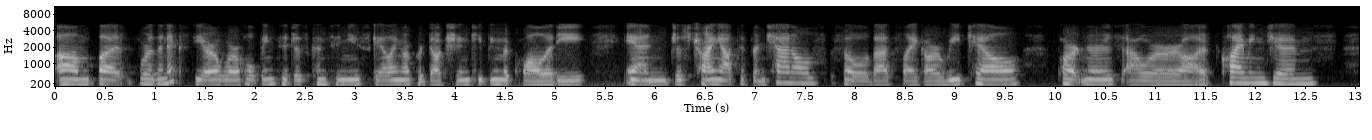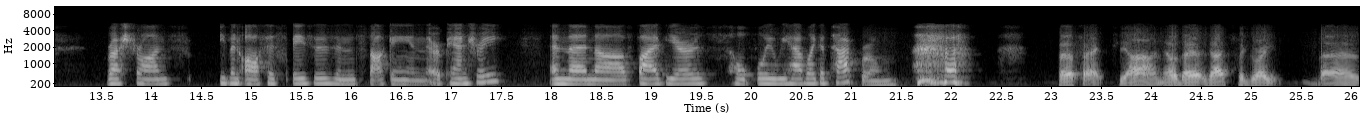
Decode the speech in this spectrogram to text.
Um, but for the next year, we're hoping to just continue scaling our production, keeping the quality, and just trying out different channels. So that's like our retail partners, our uh, climbing gyms, restaurants, even office spaces and stocking in their pantry. And then uh, five years, hopefully, we have like a tap room. Perfect. Yeah. No, that, that's a great. Uh,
